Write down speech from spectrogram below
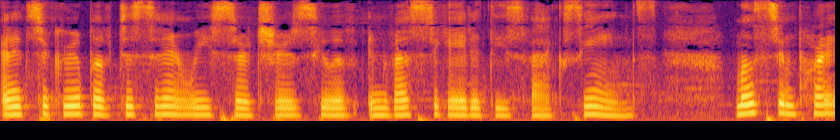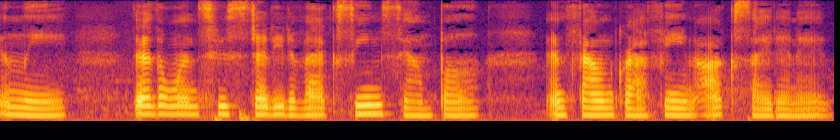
and it's a group of dissident researchers who have investigated these vaccines. Most importantly, they're the ones who studied a vaccine sample and found graphene oxide in it.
